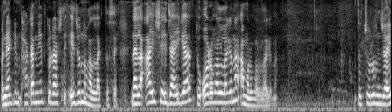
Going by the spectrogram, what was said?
মানে একদিন থাকার নিয়ত করে আসছি এই জন্য ভালো লাগতেছে। নাহলে আই সেই জায়গা তো ওরও ভালো লাগে না আমারও ভালো লাগে না। তো চলুন যাই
